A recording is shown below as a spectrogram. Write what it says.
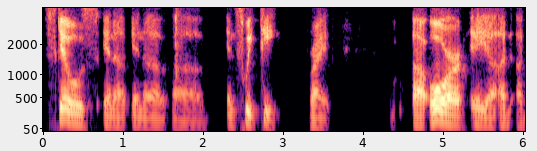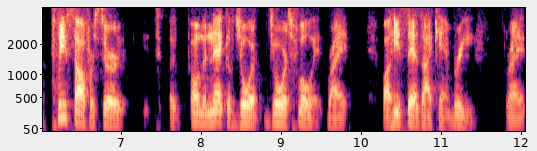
Skittles in a in a uh, in sweet tea, right? Uh, or a, a, a police officer uh, on the neck of George George Floyd, right? While he says I can't breathe, right?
